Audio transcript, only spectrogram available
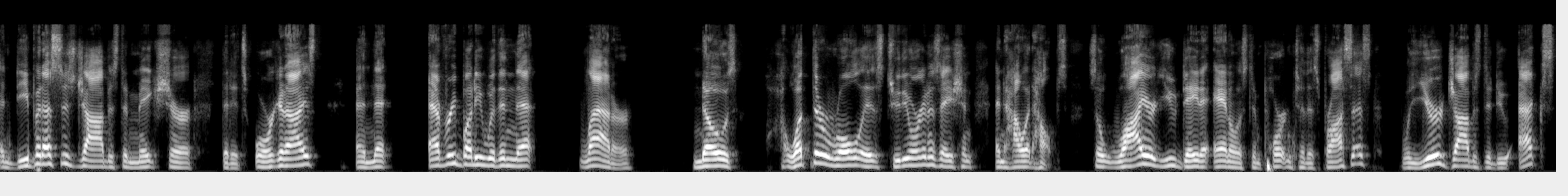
And DePodesta's job is to make sure that it's organized and that everybody within that ladder knows what their role is to the organization and how it helps. So, why are you data analyst important to this process? Well, your job is to do X,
